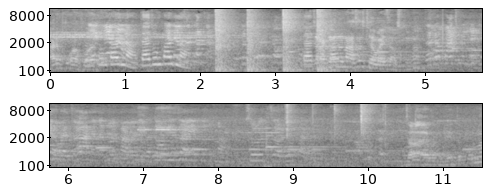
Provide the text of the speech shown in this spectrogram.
अरे त्यातून काढ ना त्यातून काढ ना. त्यात जागाला असंच ठेवायचा असतो ना. जरा हे तर पूर्ण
